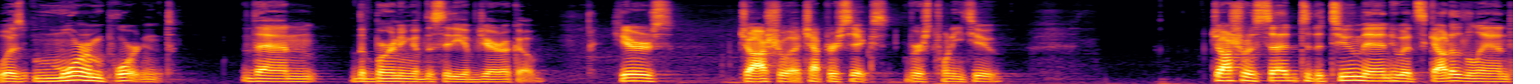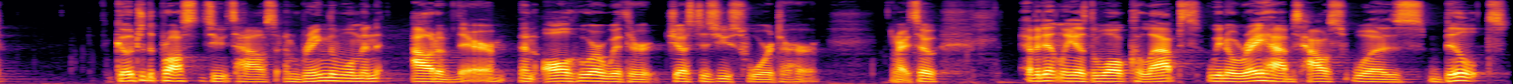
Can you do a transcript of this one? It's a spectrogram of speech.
was more important than the burning of the city of Jericho. Here's Joshua chapter 6, verse 22. Joshua said to the two men who had scouted the land, Go to the prostitute's house and bring the woman out of there and all who are with her, just as you swore to her. All right, so evidently, as the wall collapsed, we know Rahab's house was built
